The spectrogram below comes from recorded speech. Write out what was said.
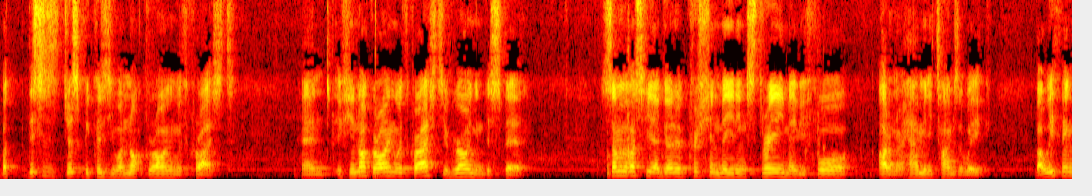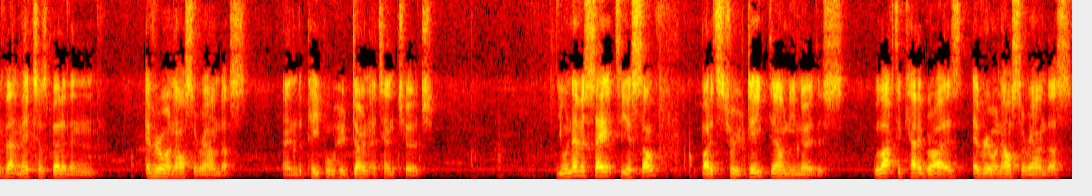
But this is just because you are not growing with Christ. And if you're not growing with Christ, you're growing in despair. Some of us here go to Christian meetings three, maybe four, I don't know how many times a week. but we think that makes us better than everyone else around us and the people who don't attend church. You will never say it to yourself, but it's true. Deep down, you know this. We like to categorize everyone else around us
